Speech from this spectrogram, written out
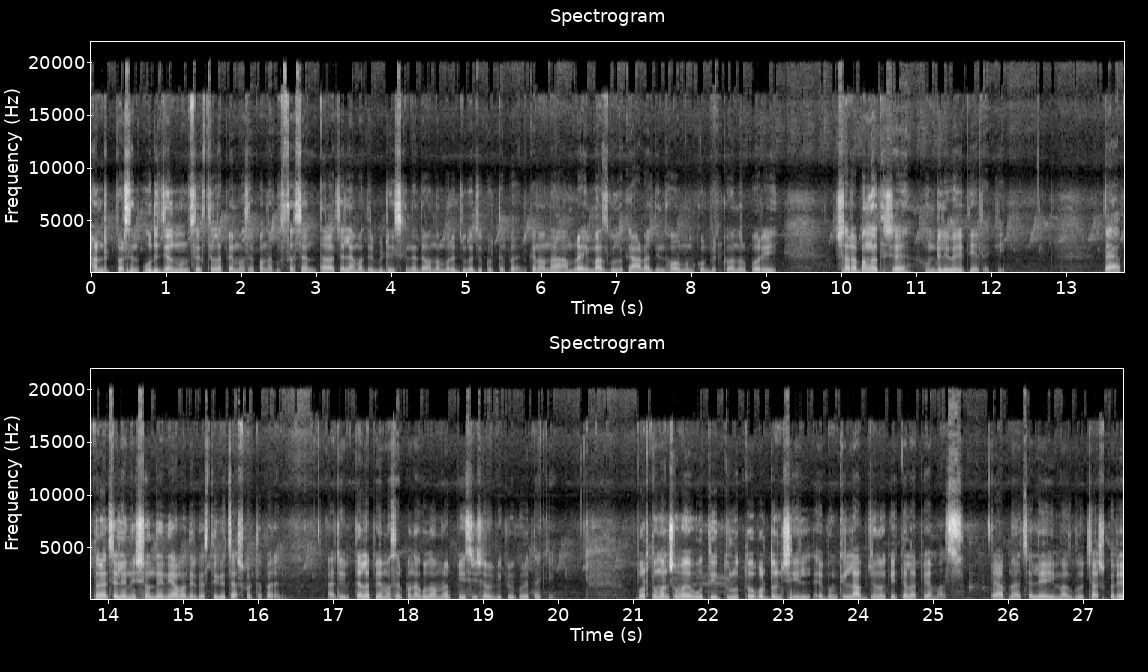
hundred percent original monosex tilapia মাছের পোনা খুঁজতেছেন, তারা চাইলে আমাদের ভিডিও স্ক্রিনে দেওয়া নম্বরে যোগাযোগ করতে পারেন। কেননা আমরা এই মাছগুলোকে আঠাশ দিন হরমোন কমপ্লিট করানোর পরই সারা বাংলাদেশে হোম ডেলিভারি দিয়ে থাকি। তাই আপনারা চাইলে নিঃসন্দেহে নিয়ে আমাদের কাছ থেকে চাষ করতে পারেন। আর এই তেলাপিয়া মাছের পোনাগুলো আমরা পিস হিসাবে বিক্রি করে থাকি। বর্তমান সময়ে অতি দ্রুত বর্ধনশীল এবং কি লাভজনক এই তেলাপিয়া মাছ। তাই আপনারা চাইলে এই মাছগুলো চাষ করে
